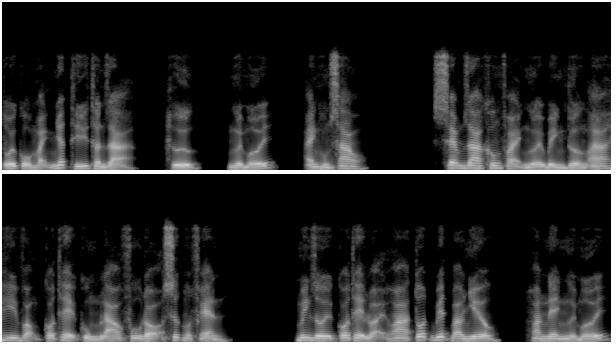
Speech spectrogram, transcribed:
Tối cổ mạnh nhất thí thần giả hử người mới, anh hùng sao? Xem ra không phải người bình thường á, hy vọng có thể cùng lao phu đọ sức một phen. Minh giới có thể loại hoa tốt biết bao nhiêu, hoan nghênh người mới.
